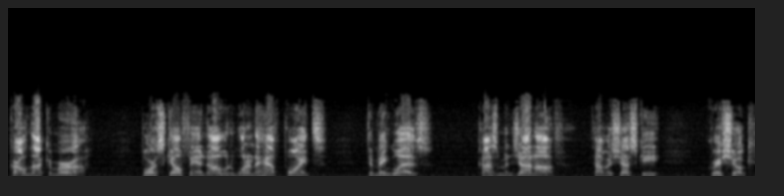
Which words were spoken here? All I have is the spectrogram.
Carl Nakamura, Boris Gelfand all with one and a half points. Dominguez, Kasimdzhanov, Tomashevsky, Grischuk,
